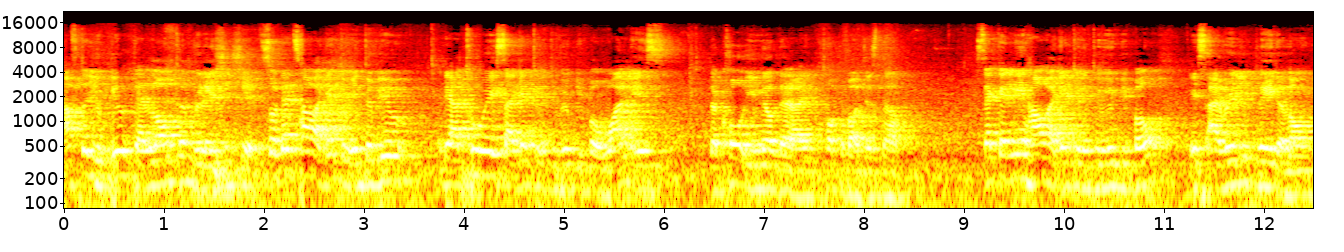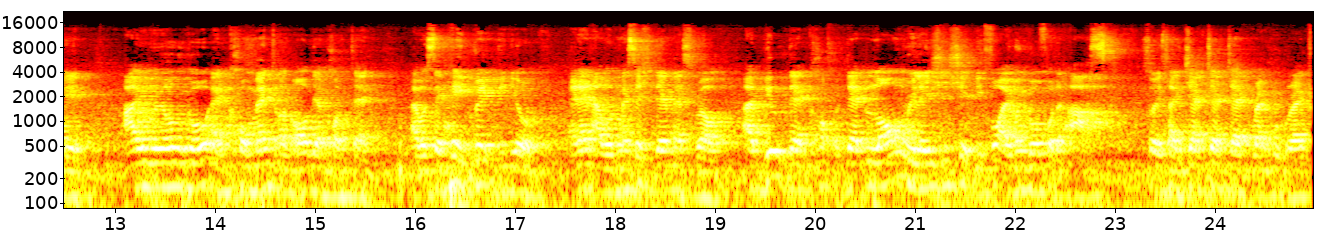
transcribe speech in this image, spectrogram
after you build that long-term relationship. So that's how I get to interview. There are two ways I get to interview people. One is the cold email that I talked about just now. Secondly, how I get to interview people is I really play the long game. I will go and comment on all their content. I will say, hey, great video. And then I will message them as well. I build that, that long relationship before I even go for the ask. So it's like Jab, Jab, Jab, right hook, right?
